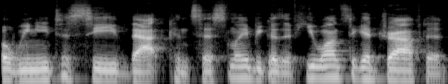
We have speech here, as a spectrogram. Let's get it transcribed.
but we need to see that consistently because if he wants to get drafted,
